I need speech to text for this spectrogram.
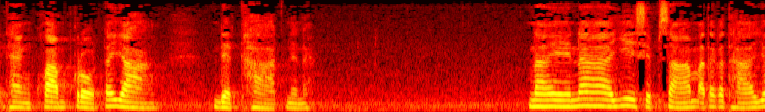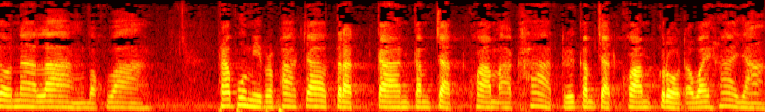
ตุแห่งความโกรธได้อย่างเด็ดขาดเนี่ยนะในหน้า 23 อัตถกถาย่อหน้าล่างบอกว่า พระผู้มีพระภาคเจ้าตรัสการกำจัดความอาฆาต หรือกำจัดความโกรธเอาไว้ห้าอย่าง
